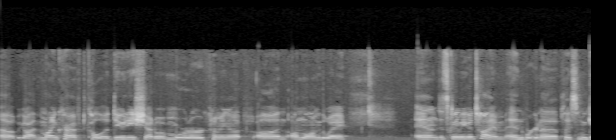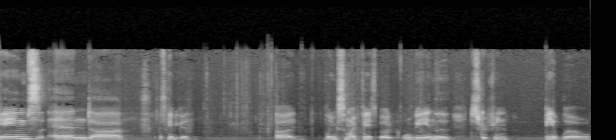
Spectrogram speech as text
Uh, we got Minecraft, Call of Duty, Shadow of Mordor coming up on, on along the way. And it's going to be a good time. And we're going to play some games, and uh, it's going to be good. Uh, links to my Facebook will be in the description below.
